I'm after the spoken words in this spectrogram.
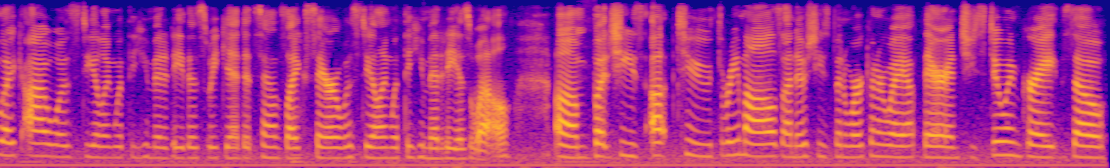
like I was dealing with the humidity this weekend, it sounds like Sarah was dealing with the humidity as well. Um, but she's up to three miles. I know she's been working her way up there, and she's doing great. So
